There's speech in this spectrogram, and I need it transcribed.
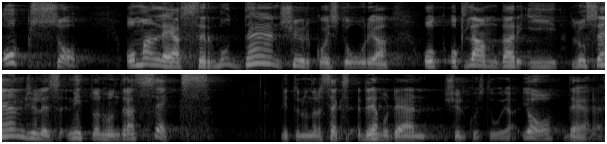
också om man läser modern kyrkohistoria och, och landar i Los Angeles 1906. 1906, är det modern kyrkohistoria? Ja, det är det.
